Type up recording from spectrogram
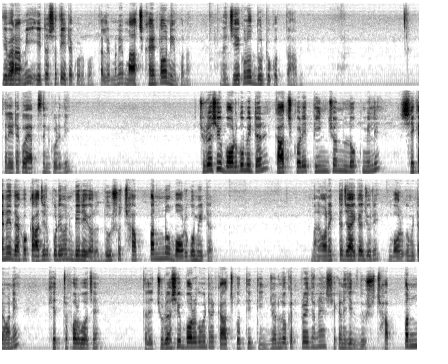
এবার আমি এটার সাথে এটা করব। তাহলে মানে মাঝখানেটাও নেব না। মানে যে কোনো দুটো করতে হবে। তাহলে এটাকেও অ্যাবসেন্ট করে দিই। চুরাশি বর্গমিটার কাজ করে তিনজন লোক মিলে, সেখানে দেখো কাজের পরিমাণ বেড়ে গেল, দুশো ছাপ্পান্ন বর্গমিটার। মানে অনেকটা জায়গা জুড়ে বর্গমিটার মানে ক্ষেত্রফল বোঝায় তাহলে চুরাশি বর্গমিটার কাজ করতে তিনজন লোকের প্রয়োজন হয়, সেখানে যদি দুশো ছাপ্পান্ন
